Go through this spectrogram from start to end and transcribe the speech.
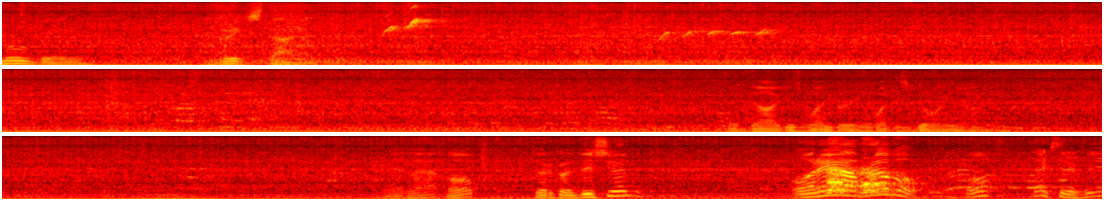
moving Greek style. The dog is wondering what is going on. Έλα, οπ, το air condition. Ωραία, μπράβο. Ω, εντάξει ρε φίλε.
